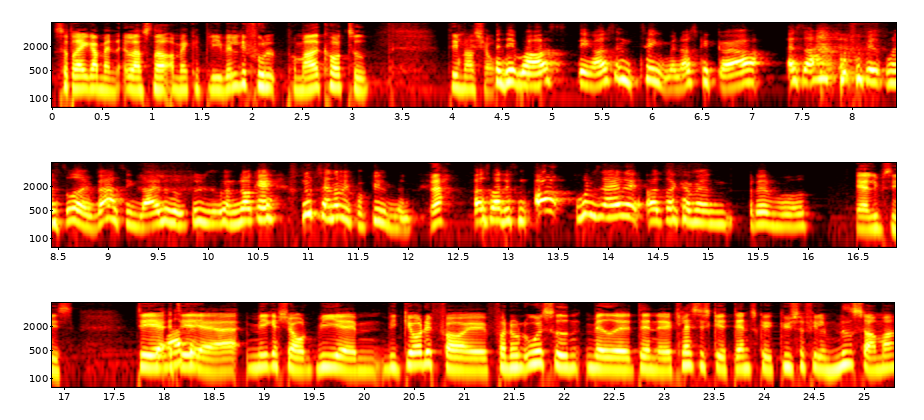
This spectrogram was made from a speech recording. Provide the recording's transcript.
så drikker man, eller sådan noget, og man kan blive vældig fuld på meget kort tid. Det er meget sjovt. Men det, var også, det er også en ting, man også kan gøre. Altså, hvis man sidder i hver sin lejlighed, så er det sådan, okay, nu tænder vi for filmen. Ja. Og så er det sådan, åh, oh, hun sagde det, og så kan man på den måde. Ja, lige præcis. Det er, det fedt. er mega sjovt. Vi, øh, vi gjorde det for, øh, for nogle uger siden med øh, den øh, klassiske danske gyserfilm Midsommer,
